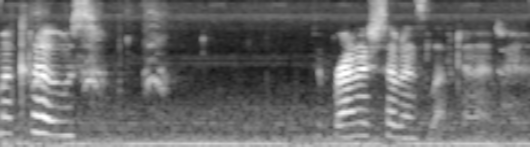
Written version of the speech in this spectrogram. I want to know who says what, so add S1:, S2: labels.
S1: my clothes. The brownish substance left in it.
